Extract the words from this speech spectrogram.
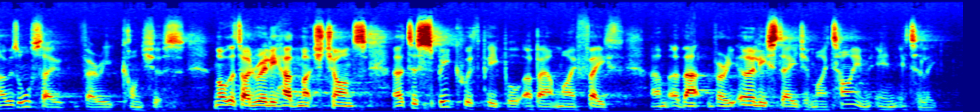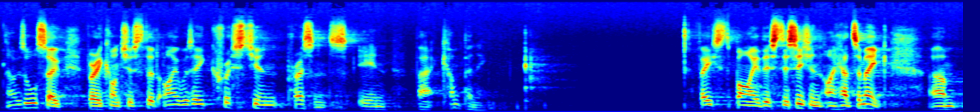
I was also very conscious. Not that I'd really had much chance uh, to speak with people about my faith um, at that very early stage of my time in Italy. I was also very conscious that I was a Christian presence in that company. Faced by this decision I had to make, um,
